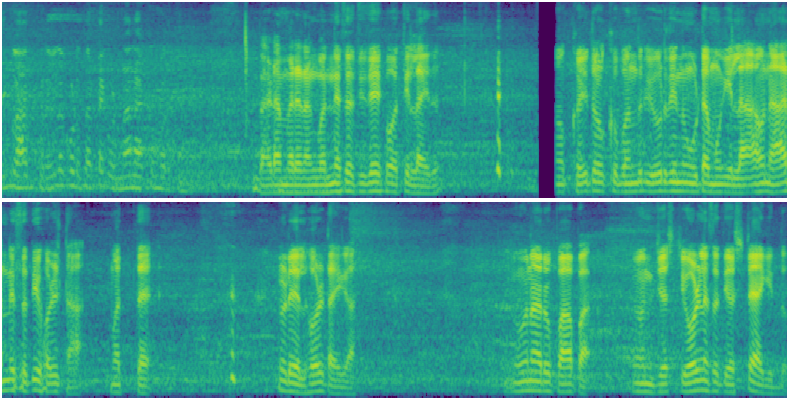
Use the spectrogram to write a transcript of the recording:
ನಿಂಗೂ ಹಾಕ್ತಾರೆ. ಎಲ್ಲ ಕೊಡು ತಟ್ಟೆ ಕೊಡು. ನಾನು ಹಾಕೊಂಬರ್ತೀನಿ. ಬೇಡ ಮರೆ ನಂಗೆ ಒಂದನೇ ಸತಿದೆ ಗೊತ್ತಿಲ್ಲ ಇದು. ನಾವು ಕೈ ತೊಳ್ಕೊ ಬಂದ್ರು ಇವ್ರದಿನ್ನೂ ಊಟ ಮುಗಿಲ್ಲ. ಅವನು ಆರನೇ ಸತಿ ಹೊರಟ, ಮತ್ತೆ. ನೋಡಿ ಅಲ್ಲಿ ಹೊರಟ ಈಗ. ಇವನಾರು ಪಾಪ. ಇವನು ಜಸ್ಟ್ ಏಳನೇ ಸತಿ ಅಷ್ಟೇ ಆಗಿದ್ದು.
